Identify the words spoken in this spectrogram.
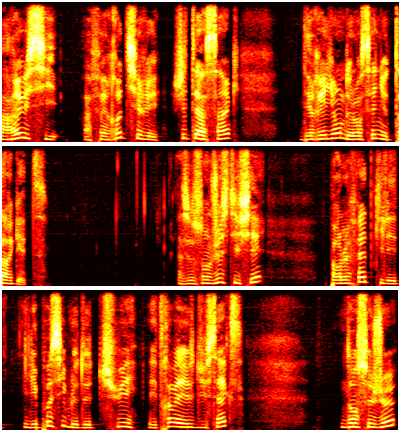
a réussi à faire retirer GTA V des rayons de l'enseigne Target. Elles se sont justifiées par le fait qu'il est, il est possible de tuer les travailleuses du sexe dans ce jeu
